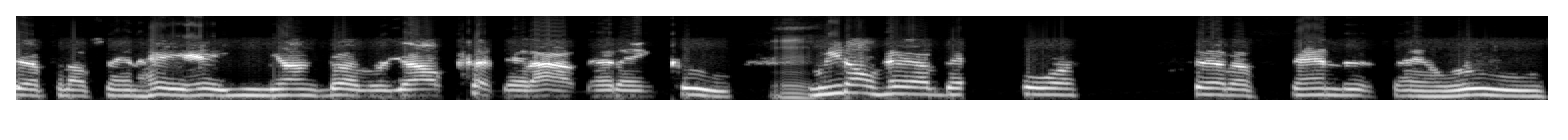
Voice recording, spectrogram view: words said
stepping up saying, "Hey, hey, you young brothers, y'all cut that out. That ain't cool." Mm. We don't have that core set of standards and rules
